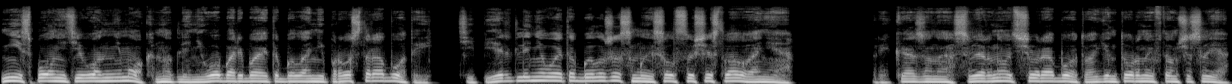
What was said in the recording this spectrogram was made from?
Не исполнить его он не мог, но для него борьба эта была не просто работой. Теперь для него это был уже смысл существования. Приказано свернуть всю работу, агентурную в том числе.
